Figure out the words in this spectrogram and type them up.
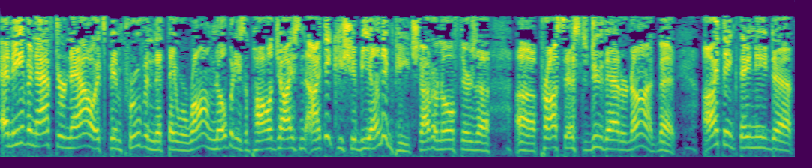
and even after now it's been proven that they were wrong, nobody's apologized and I think he should be unimpeached. I don't know if there's a, a process to do that or not, but I think they need to,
